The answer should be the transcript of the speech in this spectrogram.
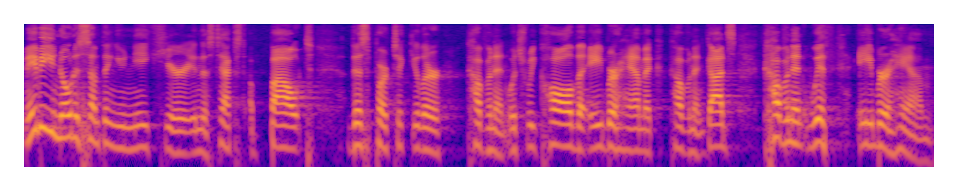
Maybe you notice something unique here in this text about this particular covenant, which we call the Abrahamic covenant, God's covenant with Abraham.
